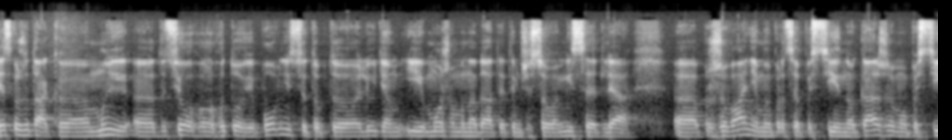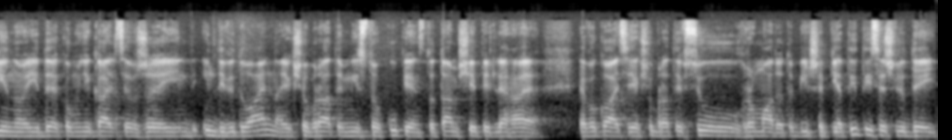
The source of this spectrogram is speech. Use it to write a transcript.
Я скажу так: е, ми е, до цього готові повністю, тобто людям і можемо надати тимчасове місце для е, проживання. Ми про це постійно кажемо. Постійно йде комунікація вже індивідуальна. Якщо брати місто Куп'янськ, то там ще підлягає евакуації. Якщо брати всю громаду, то більше п'яти тисяч людей.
